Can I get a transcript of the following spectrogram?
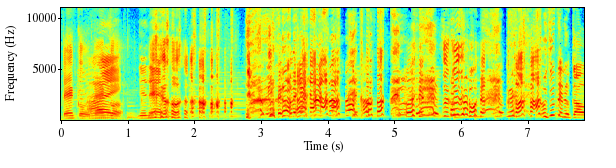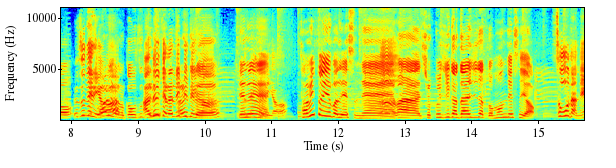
テクテクはい。でね。映ってる顔。映ってるよ。ワルダの顔映ってる。歩いてる歩いてる。でね。旅といえばですね、うん。まあ食事が大事だと思うんですよ。そうだね。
